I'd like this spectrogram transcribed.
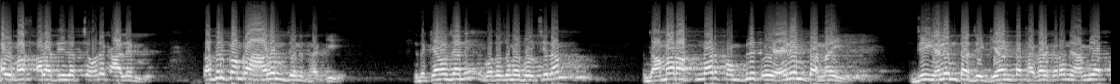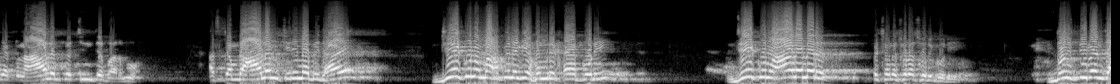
ভালো মাসালা দিয়ে যাচ্ছে অনেক আলেম। তাদেরকে আমরা আলেম জেনে থাকি। এটা কেন জানি? গত সময় বলছিলাম যে আমার আপনার কমপ্লিট ওই এলেমটা নাই। যে এলেমটা, যে জ্ঞানটা থাকার কারণে আমি আপনি একজন আলেমকে চিনতে পারব। আজকে আমরা আলেম চিনি না বিধায়, যে কোনো মাহফিলে গিয়ে হুমড়ি খায় পড়ি, যে কোনো আলেমের পেছনে ছোড়াছড়ি করি। দোষ দিবেন যে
